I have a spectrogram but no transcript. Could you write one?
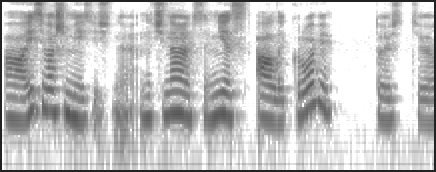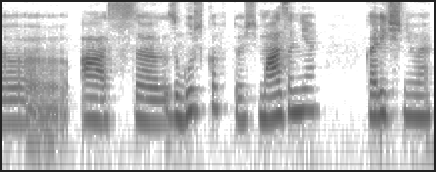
а, если ваши месячные начинаются не с алой крови, то есть, э, а с сгустков, то есть мазание коричневое,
